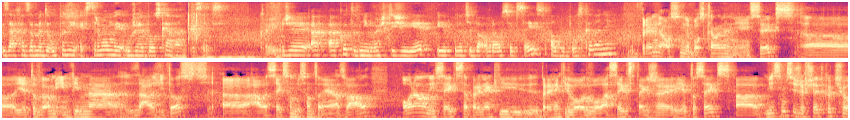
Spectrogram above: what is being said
zachádzame do úplných extrémov, je už aj boskávanie sex. Okay. Že a, ako to vnímaš ty, že je, je podľa teba oral sex sex alebo boskávanie? Pre mňa osobne boskávanie nie je sex. Uh, je to veľmi intimná záležitosť, uh, ale sexom by som to nenazval orálny sex sa pre nejaký, pre nejaký dôvod volá sex, takže je to sex. A myslím si, že všetko, čo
